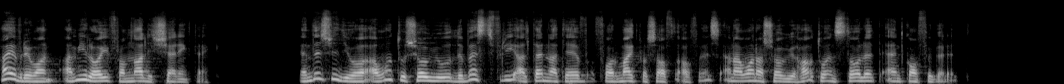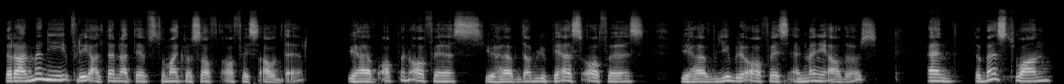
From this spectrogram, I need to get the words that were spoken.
Hi everyone, I'm Eloy from Knowledge Sharing Tech. In this video, I want to show you the best free alternative for Microsoft Office and I want to show you how to install it and configure it. There are many free alternatives to Microsoft Office out there. You have OpenOffice, you have WPS Office, you have LibreOffice and many others. And the best one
